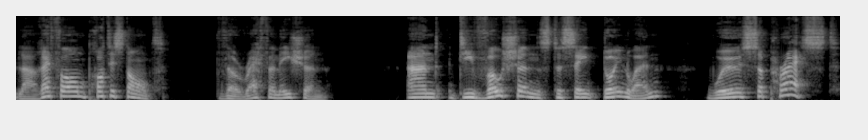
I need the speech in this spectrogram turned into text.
la Réforme protestante, the Reformation and devotions to Saint Dwynwen were suppressed,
